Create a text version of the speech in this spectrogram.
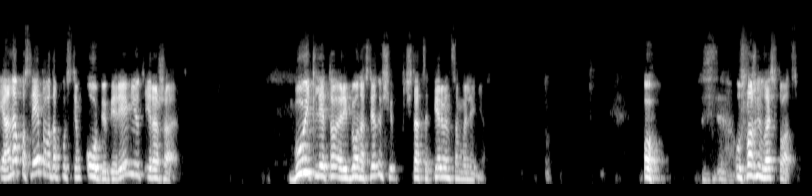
И она после этого, допустим, обе беременеют и рожают. Будет ли то ребенок следующий считаться первенцем или нет? О, усложнила ситуацию.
